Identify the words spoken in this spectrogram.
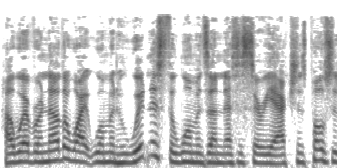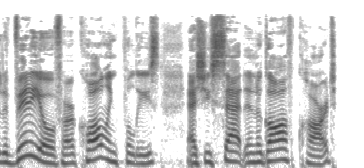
However, another white woman who witnessed the woman's unnecessary actions posted a video of her calling police as she sat in a golf cart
